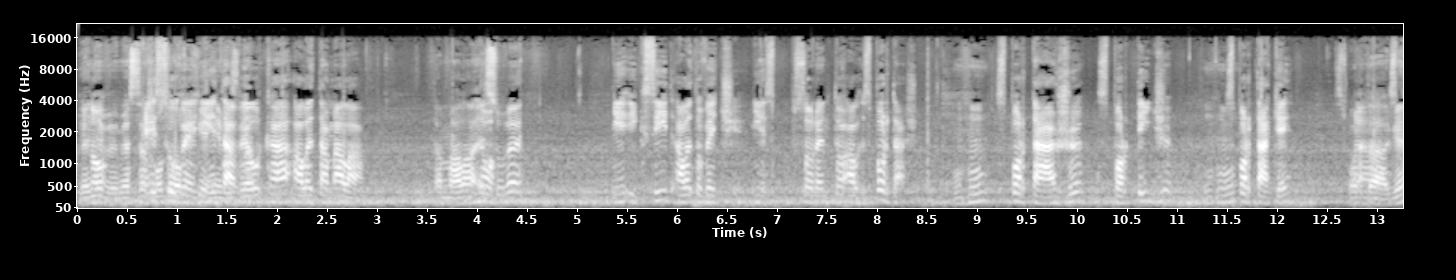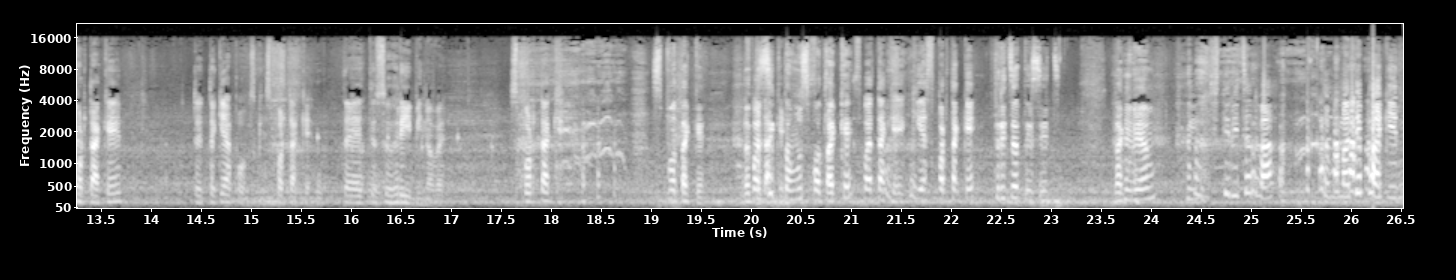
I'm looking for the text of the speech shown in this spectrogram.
Ja no, neviem, ja sa SUV, nie tá veľká, ale tá malá. Tá malá No. SUV? Nie Exceed, ale to väčšie. Nie Sorento, ale Sportage. Uh-huh. Sportage, Sportage, Mhm. Sportage. Sportage. A Sportage. To je tak japonské. Sportage. To, je, to sú hríby nové. Sportage. Spotake. Dáte si Spotake. k tomu spotake? Sportage. Kia Sportage. 30 tisíc. Tak viem. 42. To máte plug-in.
